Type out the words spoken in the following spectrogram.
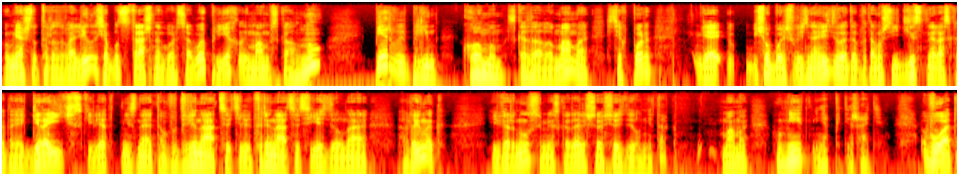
У меня что-то развалилось. Я был страшно горд собой. Приехал, и мама сказала, ну, первый блин комом, сказала мама. С тех пор я еще больше возненавидел это, потому что единственный раз, когда я героически, лет, не знаю, там в 12 или 13 съездил на рынок и вернулся, мне сказали, что я все сделал не так. Мама умеет меня поддержать. Вот,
